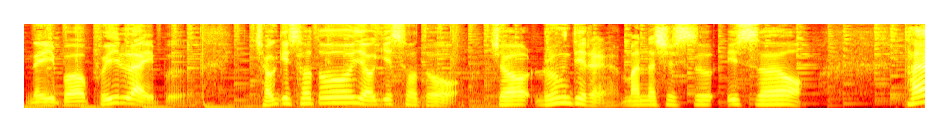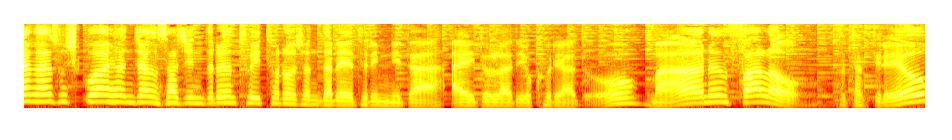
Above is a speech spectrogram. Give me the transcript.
네이버 브이라이브, 저기서도 여기서도 저 룽디를 만나실 수 있어요. 다양한 소식과 현장 사진들은 트위터로 전달해 드립니다. 아이돌 라디오 코리아도 많은 팔로우 부탁드려요.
